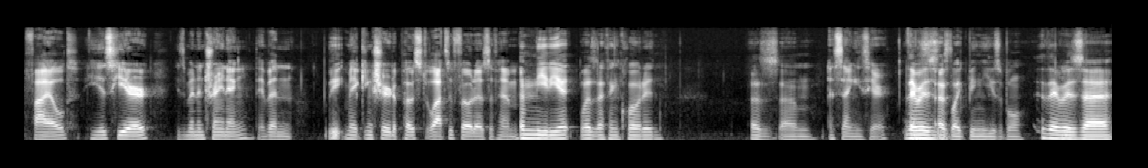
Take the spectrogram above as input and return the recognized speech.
filed. He is here. He's been in training. They've been We, making sure to post lots of photos of him immediate was I think quoted as um as saying he's here. There as, was as like being usable. there was uh,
